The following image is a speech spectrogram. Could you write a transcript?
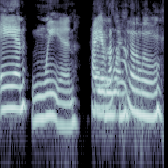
and win. Hi, everyone.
